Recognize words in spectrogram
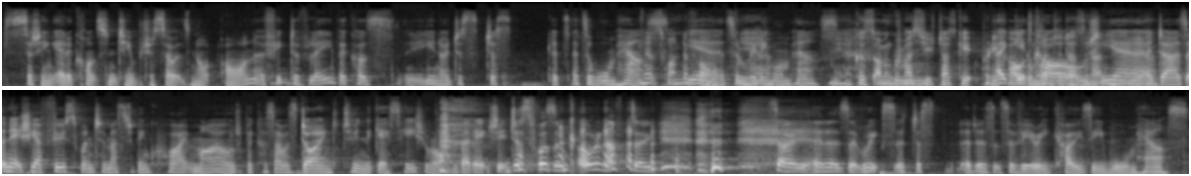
sitting at a constant temperature so it's not on effectively because you know just just it's it's a warm house. It's wonderful. Yeah, it's a really warm house. yeah, because I mean Christchurch does get pretty Mm. It cold in winter, doesn't it? Yeah, it does. And actually, our first winter must have been quite mild because I was dying to turn the gas heater on, but actually, it just wasn't cold enough to. so it is. It works. It just it is. It's a very cosy, warm house.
